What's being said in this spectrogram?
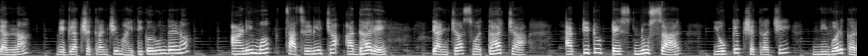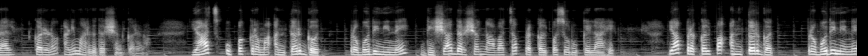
त्यांना वेगळ्या क्षेत्रांची माहिती करून देणं आणि मग चाचणीच्या आधारे त्यांच्या स्वतःच्या ॲप्टिट्यूड टेस्टनुसार योग्य क्षेत्राची निवड कराल करणं आणि मार्गदर्शन करणं. ह्याच उपक्रमाअंतर्गत प्रबोधिनीने दिशादर्शन नावाचा प्रकल्प सुरू केला आहे. या प्रकल्पाअंतर्गत प्रबोधिनीने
